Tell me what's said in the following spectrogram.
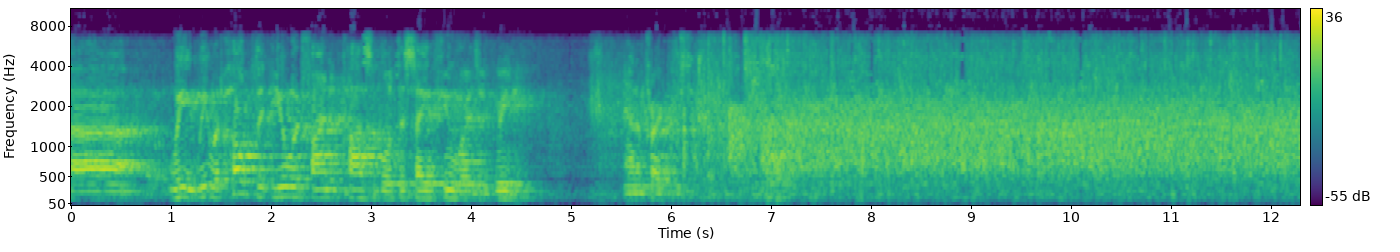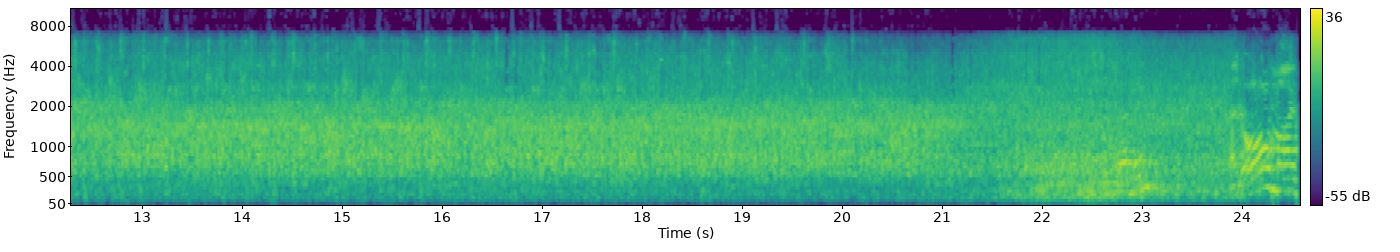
uh, we, we would hope that you would find it possible to say a few words of greeting. Madam Perkins. and all my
